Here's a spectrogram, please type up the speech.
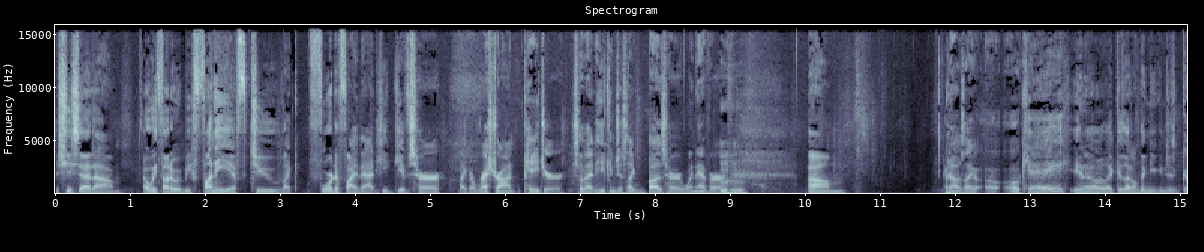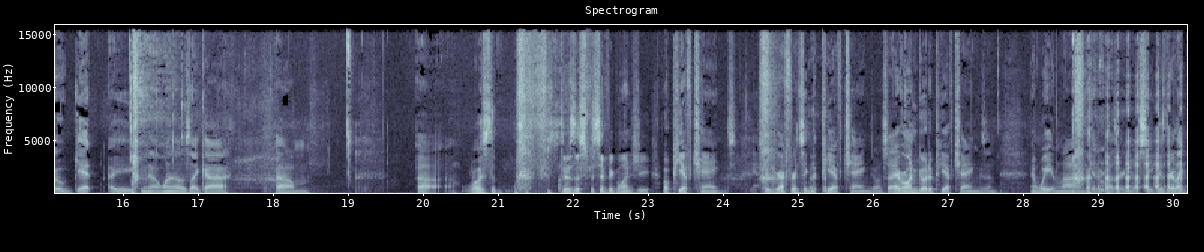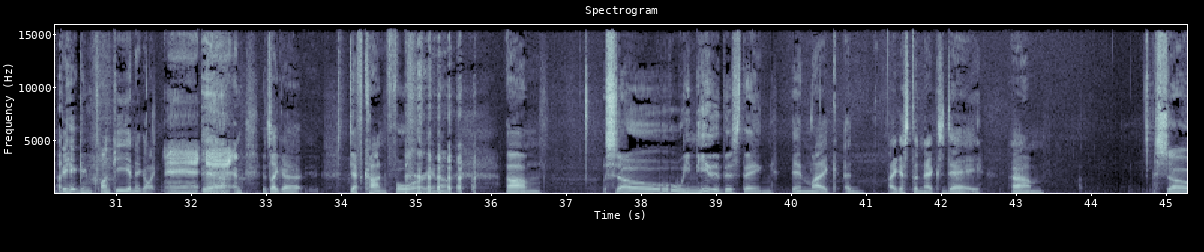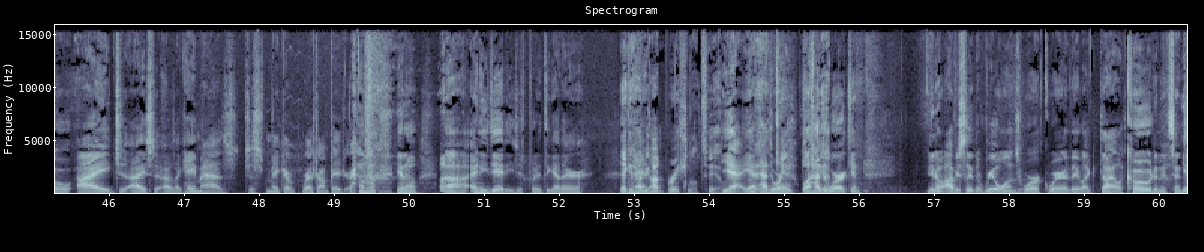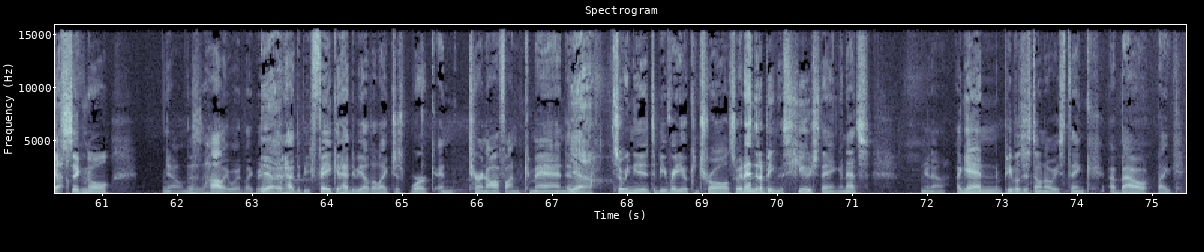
she said, um, oh, we thought it would be funny if to like fortify that he gives her like a restaurant pager so that he can just like buzz her whenever. Um. And I was like, oh, okay, you know, like, because I don't think you can just go get a, you know, one of those like, uh, um, uh, what was the? There's a specific one. She oh PF Chang's. She was referencing the PF Chang's one. So everyone go to PF Chang's and and wait in line and get a buzzer, and you'll see because they're like big and clunky, and they go like eh, Yeah. eh, and it's like a DefCon four, you know. um, so we needed this thing in like a, I guess the next day. Um, so I just I, I was like, hey Maz, just make a restaurant pager, you know, uh, and he did. He just put it together. Yeah, it had to be operational too. Yeah, yeah, I it had to work. Well, it had to a- work, and you know, obviously the real ones work where they like dial a code and it sends Yeah. a signal. You know, this is Hollywood. Like, it- Yeah. it had to be fake. It had to be able to like just work and turn off on command. And Yeah. So we needed to be radio controlled. So it ended up being this huge thing, and that's, you know, again, people just don't always think about like,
